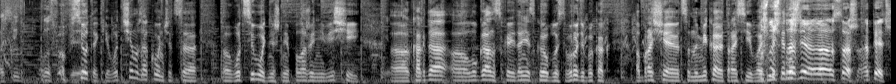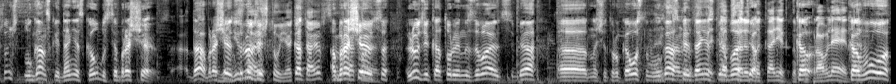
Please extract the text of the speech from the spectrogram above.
Спасибо, Господи. Все-таки, вот чем закончится э, вот сегодняшнее положение вещей, Э, когда э, Луганская и Донецкая область вроде бы как обращаются, намекают России, Ну, значит, возьмите нас. подожди, а, Саш, опять, что значит Луганская и Донецкая область обращаются? Да, обращаются Я не знаю, люди, что, я читаю в обращаются люди, которые называют себя, значит, руководством Луганской и Донецкой кстати, абсолютно областях. корректно Ко- поправляет, да. Кого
